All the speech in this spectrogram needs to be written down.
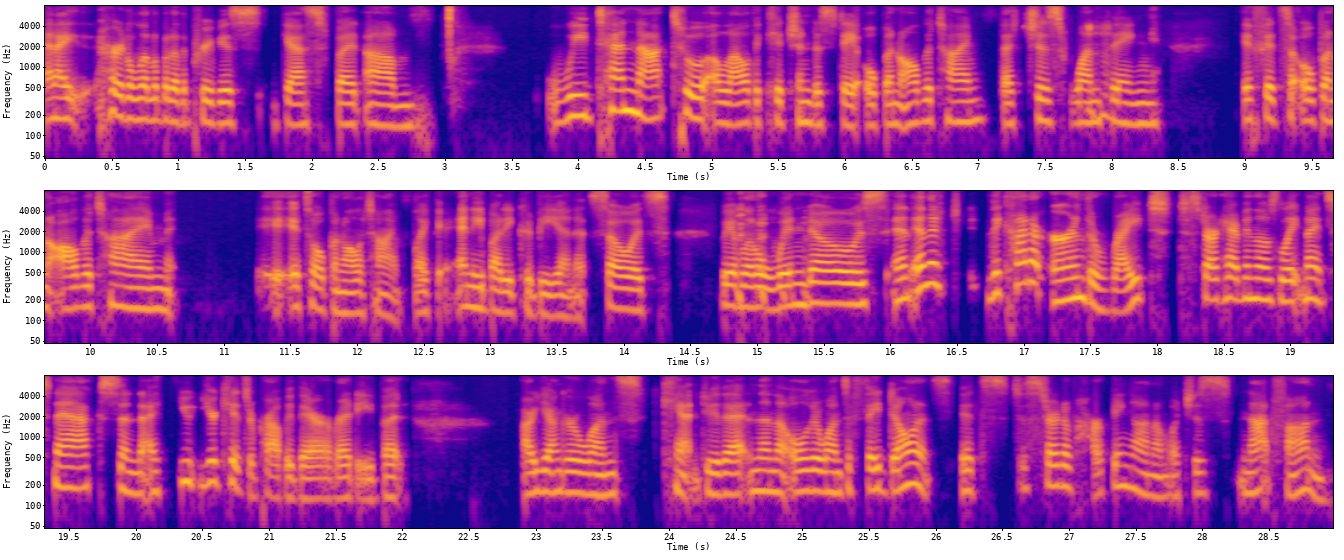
and I heard a little bit of the previous guest, but um, we tend not to allow the kitchen to stay open all the time. That's just one Mhm. thing. If it's open all the time, it's open all the time. Like anybody could be in it. So it's we have little windows, and and it, they kind of earn the right to start having those late night snacks. And I, you, your kids are probably there already, but our younger ones can't do that. And then the older ones, if they don't, it's it's just sort of harping on them, which is not fun.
